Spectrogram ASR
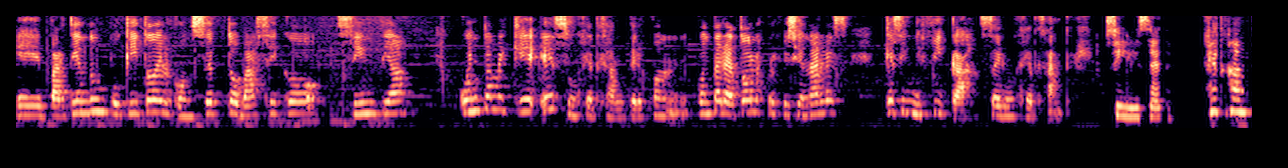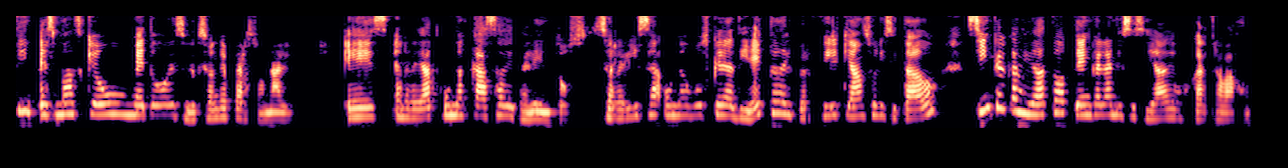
Eh, partiendo un poquito del concepto básico, Cintia, cuéntame qué es un headhunter. Cuéntale a todos los profesionales qué significa ser un headhunter. Sí, Lisette. Headhunting es más que un método de selección de personal es en realidad una casa de talentos. Se realiza una búsqueda directa del perfil que han solicitado sin que el candidato tenga la necesidad de buscar trabajo.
